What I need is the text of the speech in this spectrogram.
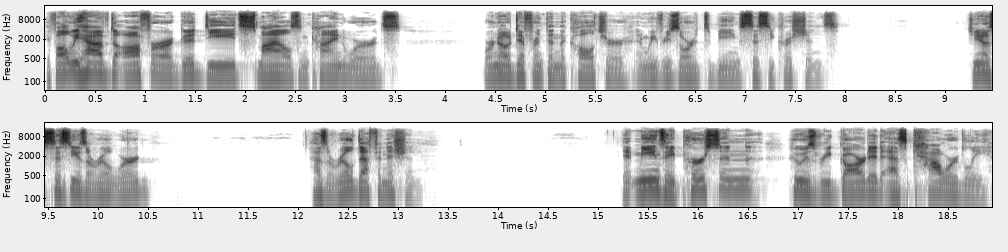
If all we have to offer are good deeds, smiles, and kind words, we're no different than the culture, and we've resorted to being sissy Christians. Do you know sissy is a real word? Has a real definition. It means a person who is regarded as cowardly.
